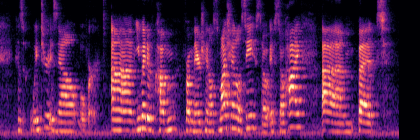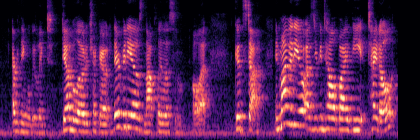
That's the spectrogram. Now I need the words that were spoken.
because winter is now over. Um, you might have come from their channels to my channel to see, so if so, hi. Um, but everything will be linked down below to check out their videos and that playlist and all that good stuff. In my video, as you can tell by the title,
